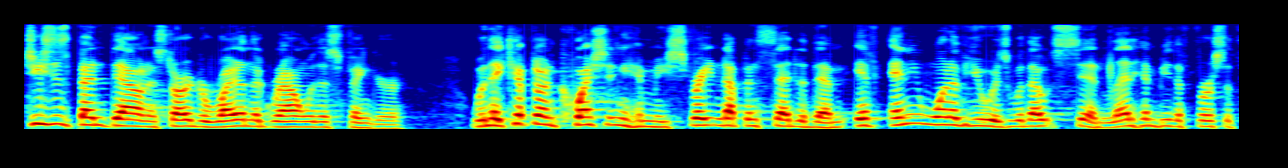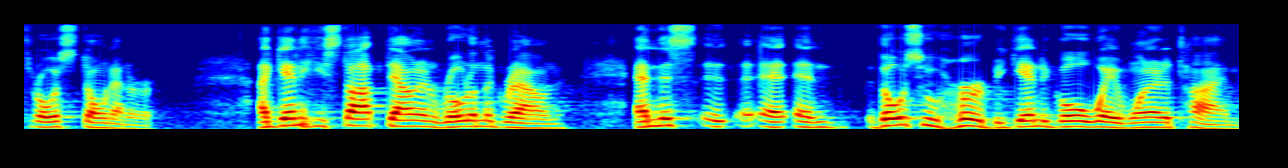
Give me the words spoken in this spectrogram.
Jesus bent down and started to write on the ground with his finger. When they kept on questioning him, he straightened up and said to them, If any one of you is without sin, let him be the first to throw a stone at her. Again, he stopped down and wrote on the ground. And, this, and those who heard began to go away one at a time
